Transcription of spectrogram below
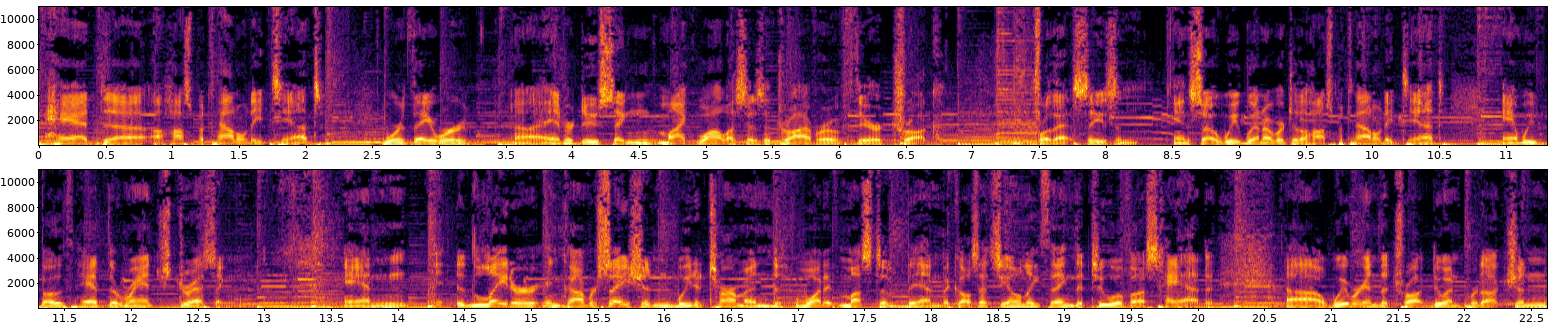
had uh, a hospitality tent where they were uh, introducing Mike Wallace as a driver of their truck for that season. And so we went over to the hospitality tent and we both had the ranch dressing. And later in conversation, we determined what it must have been because that's the only thing the two of us had. Uh, we were in the truck doing production,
